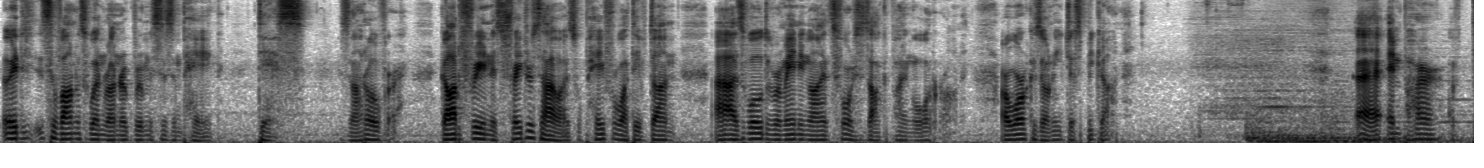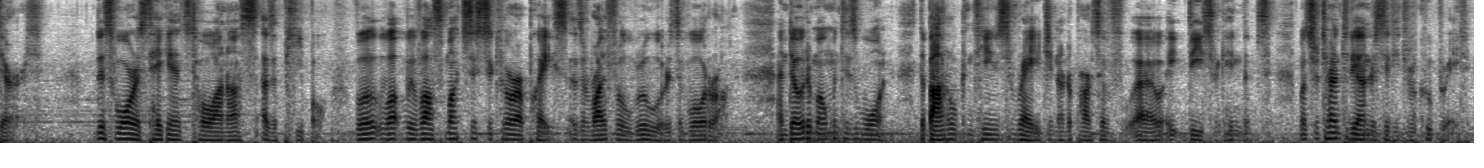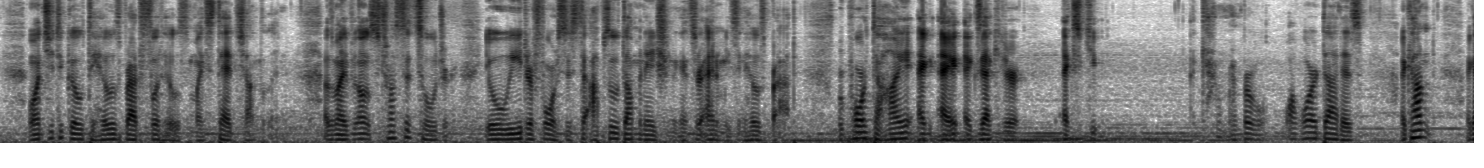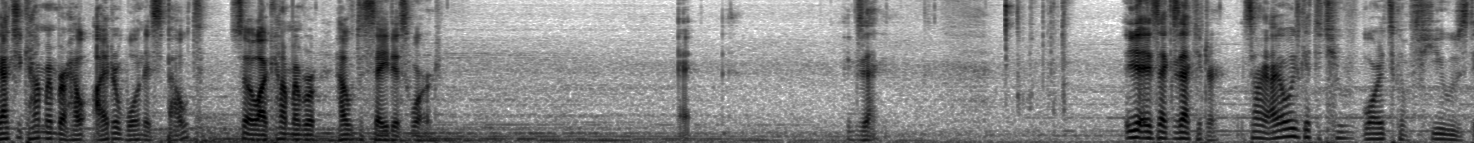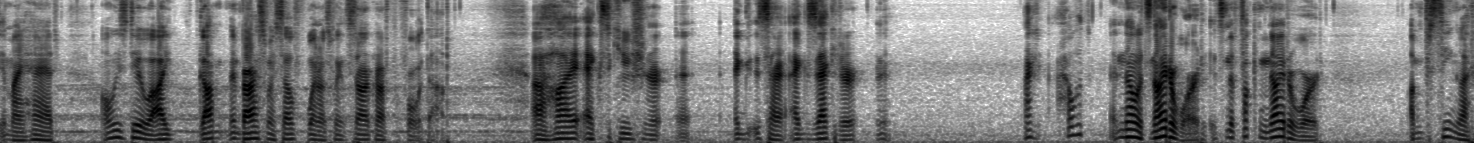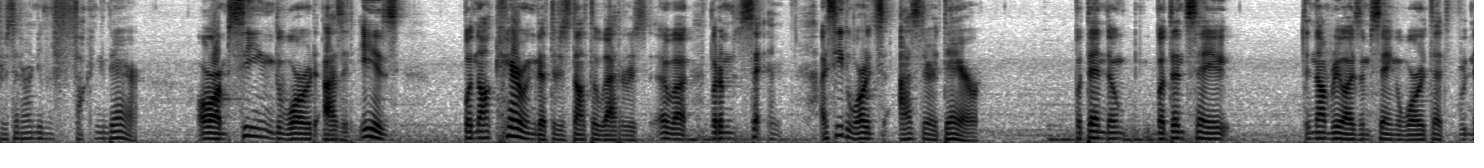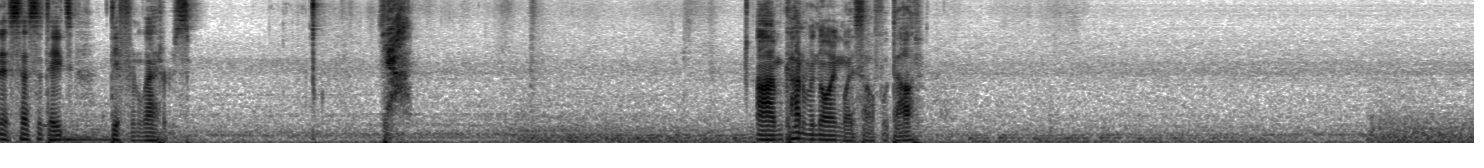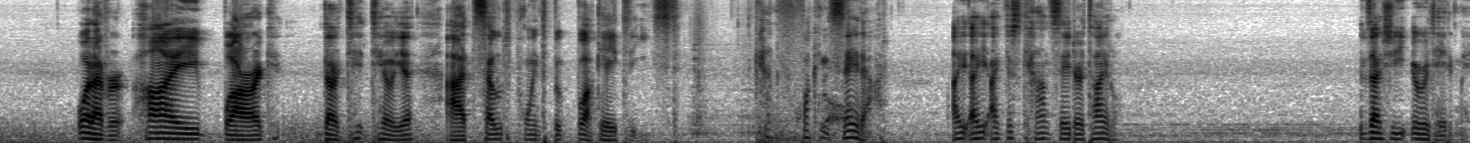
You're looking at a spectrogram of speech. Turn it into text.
Sylvanas Windrunner grimaces in pain. This is not over. Godfrey and his traitorous allies will pay for what they've done, as will the remaining Alliance forces occupying Lordaeron. Our work has only just begun. Uh, Empire of Dirt. This war has taken its toll on us as a people. We've lost much to secure our place as the rightful rulers of Lordaeron and though the moment is won, the battle continues to rage in other parts of uh, the Eastern Kingdoms. Must return to the Undercity to recuperate. I want you to go to Hillsbrad foothills in my stead, Shandalyn. As my most trusted soldier, you will lead our forces to absolute domination against our enemies in Hillsbrad. Report to High e e Executor... Execute... I can't remember what word that is. I can't. I actually can't remember how either one is spelt, so I can't remember how to say this word. Exact. Yeah, it's executor. Sorry, I always get the two words confused in my head. Always do. I got embarrassed myself when I was playing StarCraft before with that. A high executioner. Uh, ex sorry, executor. Uh, I, how? No, it's neither word. It's the fucking neither word. I'm seeing letters that aren't even fucking there. Or I'm seeing the word as it is, but not caring that there's not the letters. Uh, but I'm saying I see the words as they're there, but then don't. But then say, did not realize I'm saying a word that necessitates different letters. Yeah. I'm kind of annoying myself with that. Whatever. Hi, Blarg Dartilia at South Point Blockade to the east. I can't fucking say that. I, I, I just can't say their title. It's actually irritating me.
